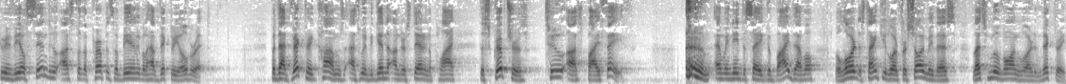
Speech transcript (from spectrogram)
He reveals sin to us for the purpose of being able to have victory over it. But that victory comes as we begin to understand and apply the scriptures to us by faith. and we need to say, goodbye, devil. The Lord, thank you, Lord, for showing me this. Let's move on, Lord, in victory.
